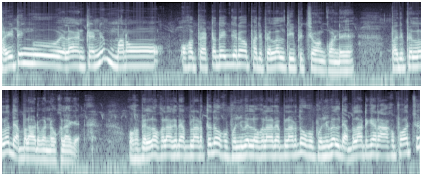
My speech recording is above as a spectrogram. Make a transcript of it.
ఫైటింగ్ ఎలా అంటే అండి మనం ఒక పెట్ట దగ్గర పది పిల్లలు తీపిచ్చాం అనుకోండి పది పిల్లలు దెబ్బలాడవండి ఒకలాగే. ఒక పిల్ల ఒకలాగా దెబ్బలాడుతుంది ఒక పుంజు పిల్ల ఒకలాగా దెబ్బలాడుతుంది ఒక పుంజు పిల్ల దెబ్బలాటకే రాకపోవచ్చు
